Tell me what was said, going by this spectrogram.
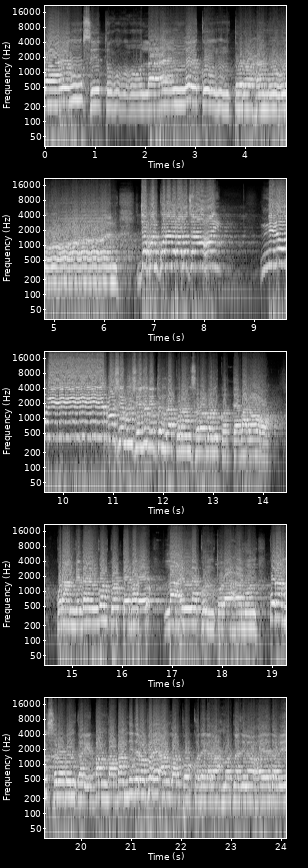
وانصتوا لعلكم ترحمون যখন কোরআনের আলোচনা হয় নীরবে বসে বসে যদি তোমরা কোরআন শ্রবণ করতে পারো কোরআন হৃদয়ঙ্গন করতে পারো লাইল্লাকুম তুরাহামুন কোরআন শ্রবণকারী বান্দা বান্দিদের উপরে আল্লাহর পক্ষ থেকে রহমত নাজিল হয়ে যাবে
